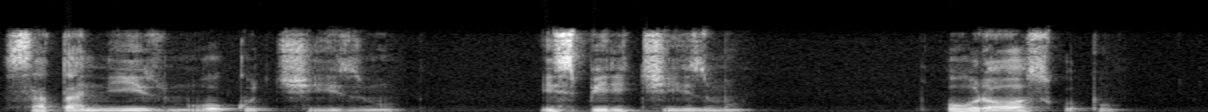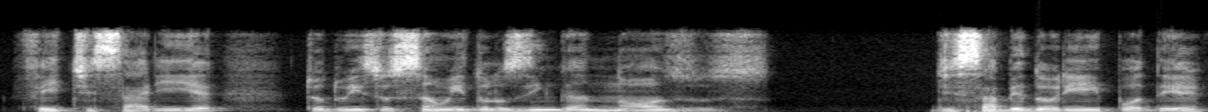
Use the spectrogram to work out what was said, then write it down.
satanismo, ocultismo, espiritismo, horóscopo, feitiçaria, tudo isso são ídolos enganosos de sabedoria e poder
